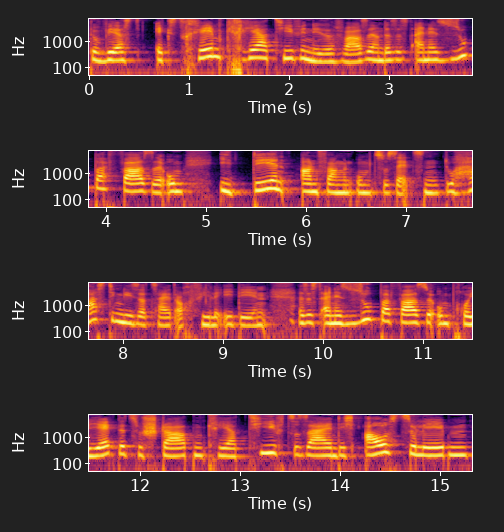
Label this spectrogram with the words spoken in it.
Du wirst extrem kreativ in dieser Phase und das ist eine super Phase, um Ideen anfangen umzusetzen. Du hast in dieser Zeit auch viele Ideen. Es ist eine super Phase, um Projekte zu starten, kreativ zu sein, dich auszuleben,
